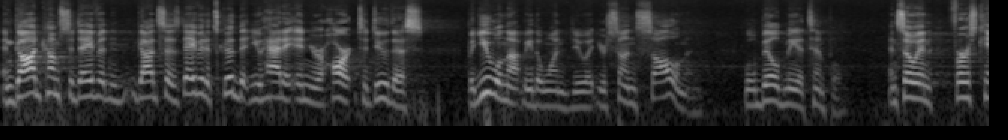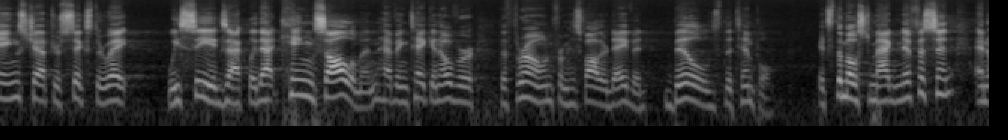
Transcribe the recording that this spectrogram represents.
And God comes to David, and God says, David, it's good that you had it in your heart to do this, but you will not be the one to do it. Your son Solomon will build me a temple. And so in 1 Kings chapter 6 through 8, we see exactly that. King Solomon, having taken over the throne from his father David, builds the temple. It's the most magnificent and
